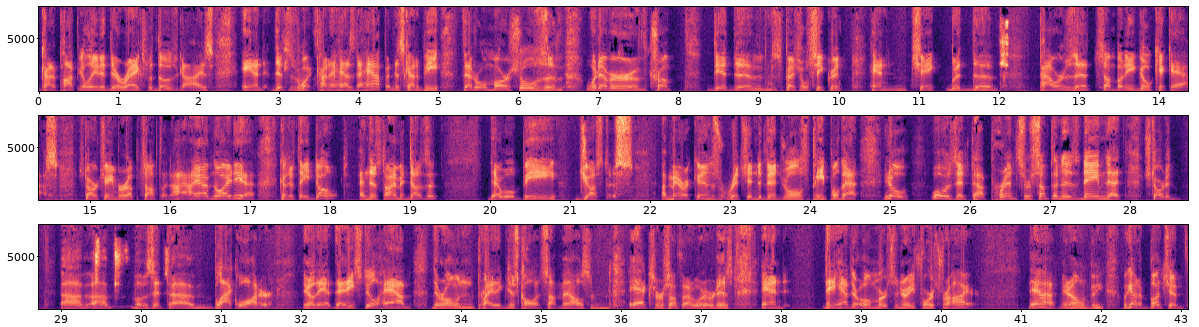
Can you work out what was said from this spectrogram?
kind of populated their ranks with those guys. And this is what kind of has to happen. It's got to be federal marshals of whatever of Trump did the special secret handshake with the powers that somebody go kick ass, Star Chamber up something. I, I have no idea because if they don't, and this time it doesn't, there will be justice. Americans, rich individuals, people that, you know, what was it, uh, Prince or something, his name, that started, uh, uh, what was it, uh, Blackwater. You know, they, they still have their own, probably they just call it something else, X or something, or whatever it is. And they have their own mercenary force for hire. Yeah, you know, we, we got a bunch of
